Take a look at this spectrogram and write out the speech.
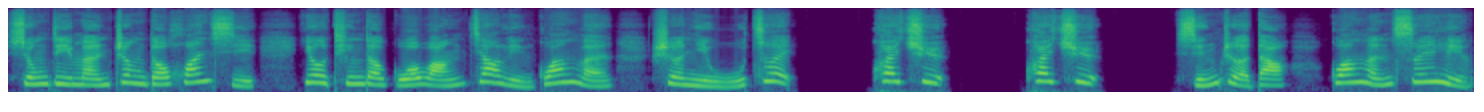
兄弟们正都欢喜，又听得国王叫领官文，赦你无罪。快去，快去！行者道：“官文虽领，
